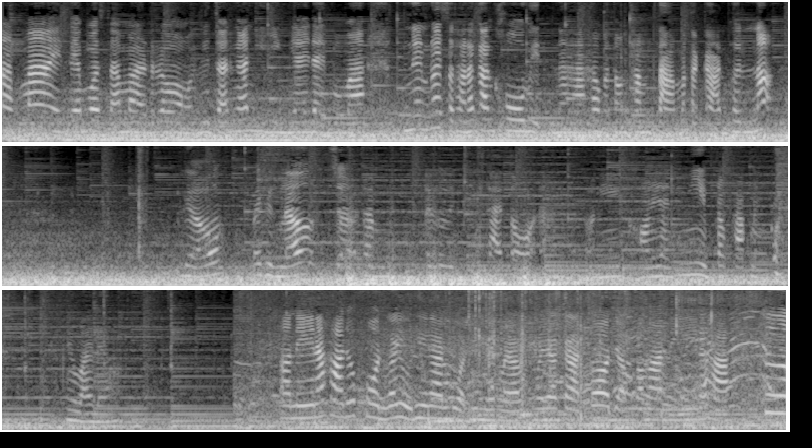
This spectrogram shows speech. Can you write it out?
มากมาย แต่บ่สามารถรองหรือจัดงานที่ยิ่งใหญ่ได้เพราะว่าเนื่องด้วยสถานการณ์โควิดนะคะเขาก็ต้องทำตามมาตรการเพิ่นเนาะเดี๋ยวไปถึงแล้วจะทำเออจะถ่ายต่อนะตอนนี้ขออนุญาตงีบสักพักหนึ่งไม่ไหวแล้ว ตอนนี้นะคะทุกคนก็อยู่ที่งานบวชที่เมกแล้วบรรยากาศก็จะประมาณนี้นะคะ คือ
